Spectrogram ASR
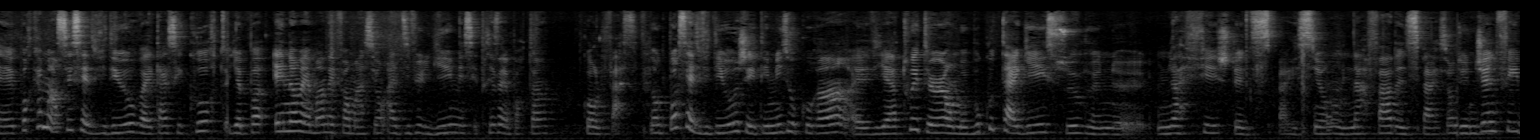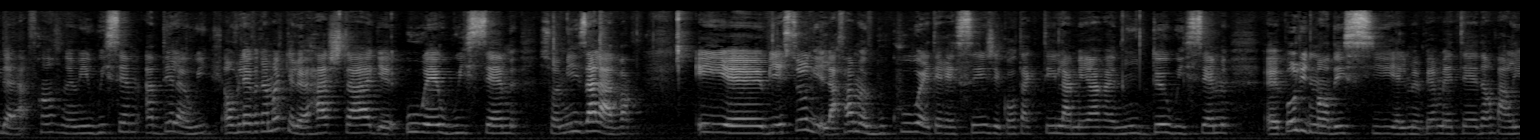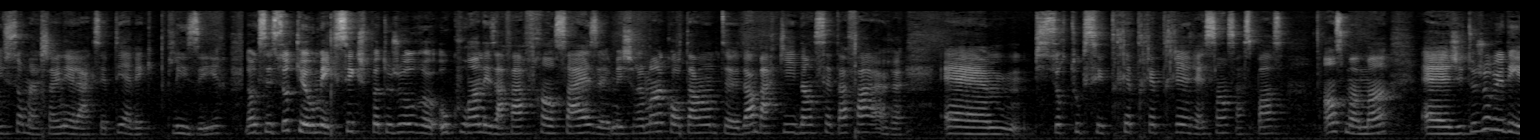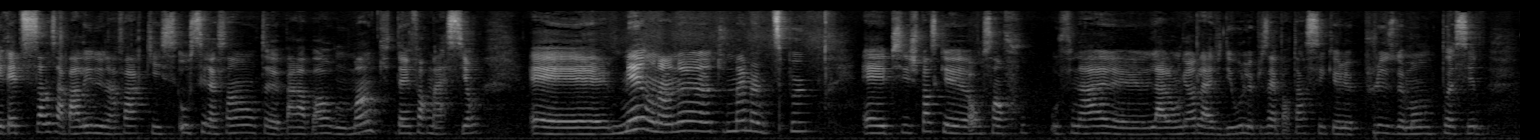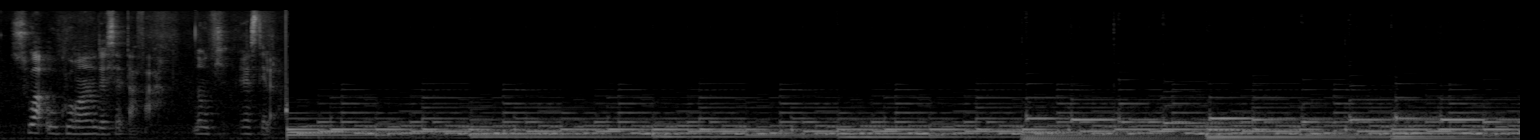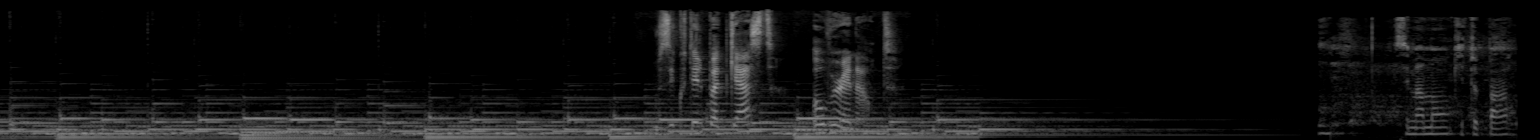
Euh, pour commencer, cette vidéo va être assez courte. Il n'y a pas énormément d'informations à divulguer, mais c'est très important qu'on le fasse. Donc pour cette vidéo, j'ai été mise au courant euh, via Twitter. On m'a beaucoup tagué sur une, une, affiche de disparition, une affaire de disparition d'une jeune fille de la France nommée Wissem Abdelawi. On voulait vraiment que le hashtag Où est Wissem soit mis à l'avant. Et euh, bien sûr, l'affaire m'a beaucoup intéressée. J'ai contacté la meilleure amie de Wissem euh, pour lui demander si elle me permettait d'en parler sur ma chaîne. Elle a accepté avec plaisir. Donc c'est sûr qu'au Mexique, je suis pas toujours euh, au courant des affaires françaises, mais je suis vraiment contente d'embarquer dans cette affaire. Puis surtout que c'est très très très récent, ça se passe en ce moment. J'ai toujours eu des réticences à parler d'une affaire qui est aussi récente par rapport au manque d'informations. Mais on en a tout de même un petit peu. Et puis je pense qu'on s'en fout au final, euh, la longueur de la vidéo, le plus important, c'est que le plus de monde possible soit au courant de cette affaire. Donc, restez là. Over and Out. C'est maman qui te parle.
